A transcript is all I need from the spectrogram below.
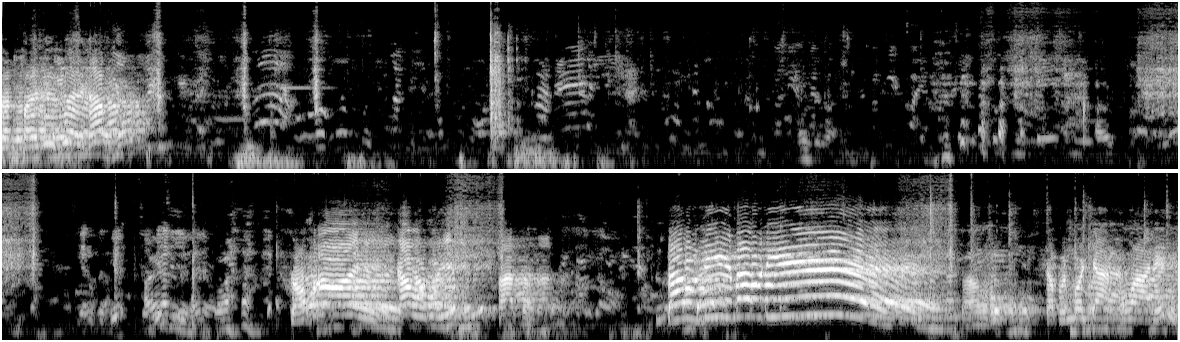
กันไปเรื่อยๆครับ สองร้อยเก้าสิบผ่านไปเบาดีเบาดีเบาถ้าเพิ่นบ่จ้างเพราะว่าเด้นี่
